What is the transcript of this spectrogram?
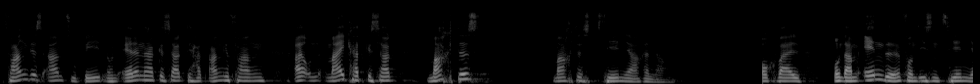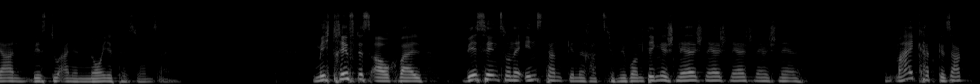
Fang das an zu beten. Und Ellen hat gesagt, er hat angefangen, ah, und Mike hat gesagt, mach das, mach das zehn Jahre lang. Auch weil Und am Ende von diesen zehn Jahren wirst du eine neue Person sein. Und mich trifft es auch, weil wir sind so eine Instant-Generation. Wir wollen Dinge schnell, schnell, schnell, schnell, schnell. Und Mike hat gesagt,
